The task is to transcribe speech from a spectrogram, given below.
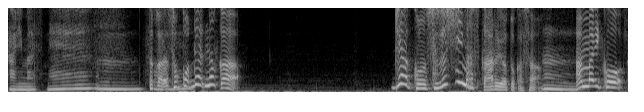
ありますね。うん、だからそこでなんかじゃあこの涼しいマスクあるよとかさ、うん、あんまりこう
